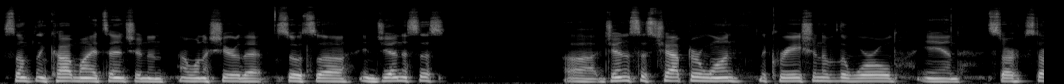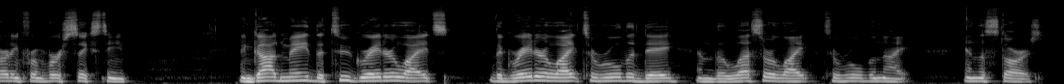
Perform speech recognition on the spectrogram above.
something caught my attention and I want to share that. So it's uh, in Genesis uh, Genesis chapter 1, the creation of the world, and start, starting from verse 16. And God made the two greater lights, the greater light to rule the day, and the lesser light to rule the night, and the stars.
